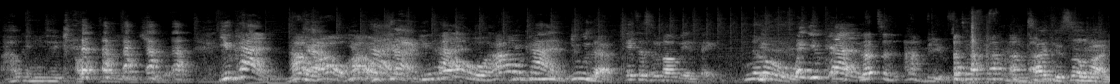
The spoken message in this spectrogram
How can you take avocados and sugar? You can. How? can. How? You How? can. You can. No, how You can can. you do that? It's a Zimbabwean thing. No. you can. That's an abuse. Thank you so much.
